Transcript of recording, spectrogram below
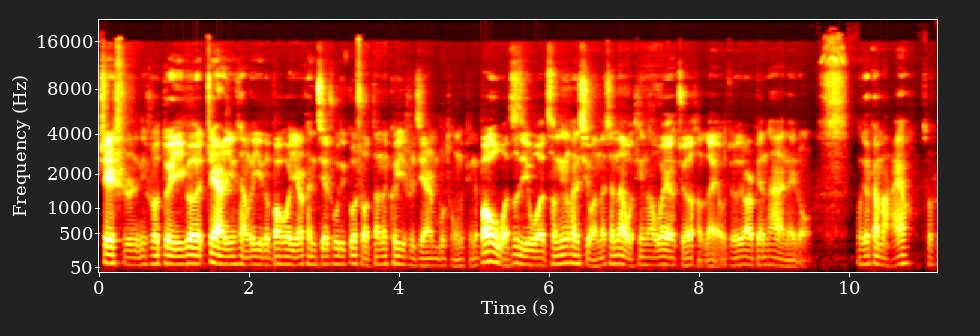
这是你说对一个这样影响力的，包括也是很杰出的歌手，但他可以是截然不同的评价。包括我自己，我曾经很喜欢的，现在我听他，我也觉得很累，我觉得有点变态那种。我觉得干嘛呀？就是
